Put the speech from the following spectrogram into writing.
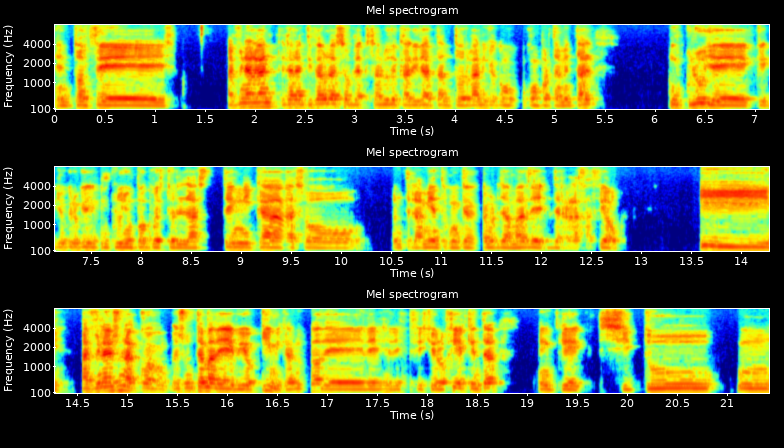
Entonces, al final garantizar una salud de calidad tanto orgánica como comportamental incluye, yo creo que incluye un poco esto en las técnicas o entrenamiento, como queramos llamar, de, relajación. Y al final es, un tema de bioquímica, de, fisiología que entra en que si tú mm,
